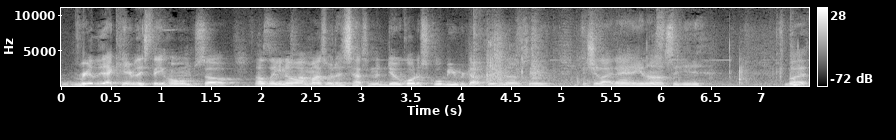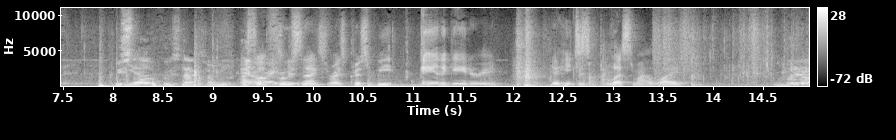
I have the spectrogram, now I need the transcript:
really, I can't really stay home. So I was like, you know what, I might as well just have something to do. Go to school, be productive. You know what I'm saying? And shit like that. You know what I'm saying? But You stole Yeah. the fruit snacks from me? I a fruit snacks, Rice Krispie, and a Gatorade. Yeah, he just blessed my life You put it on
